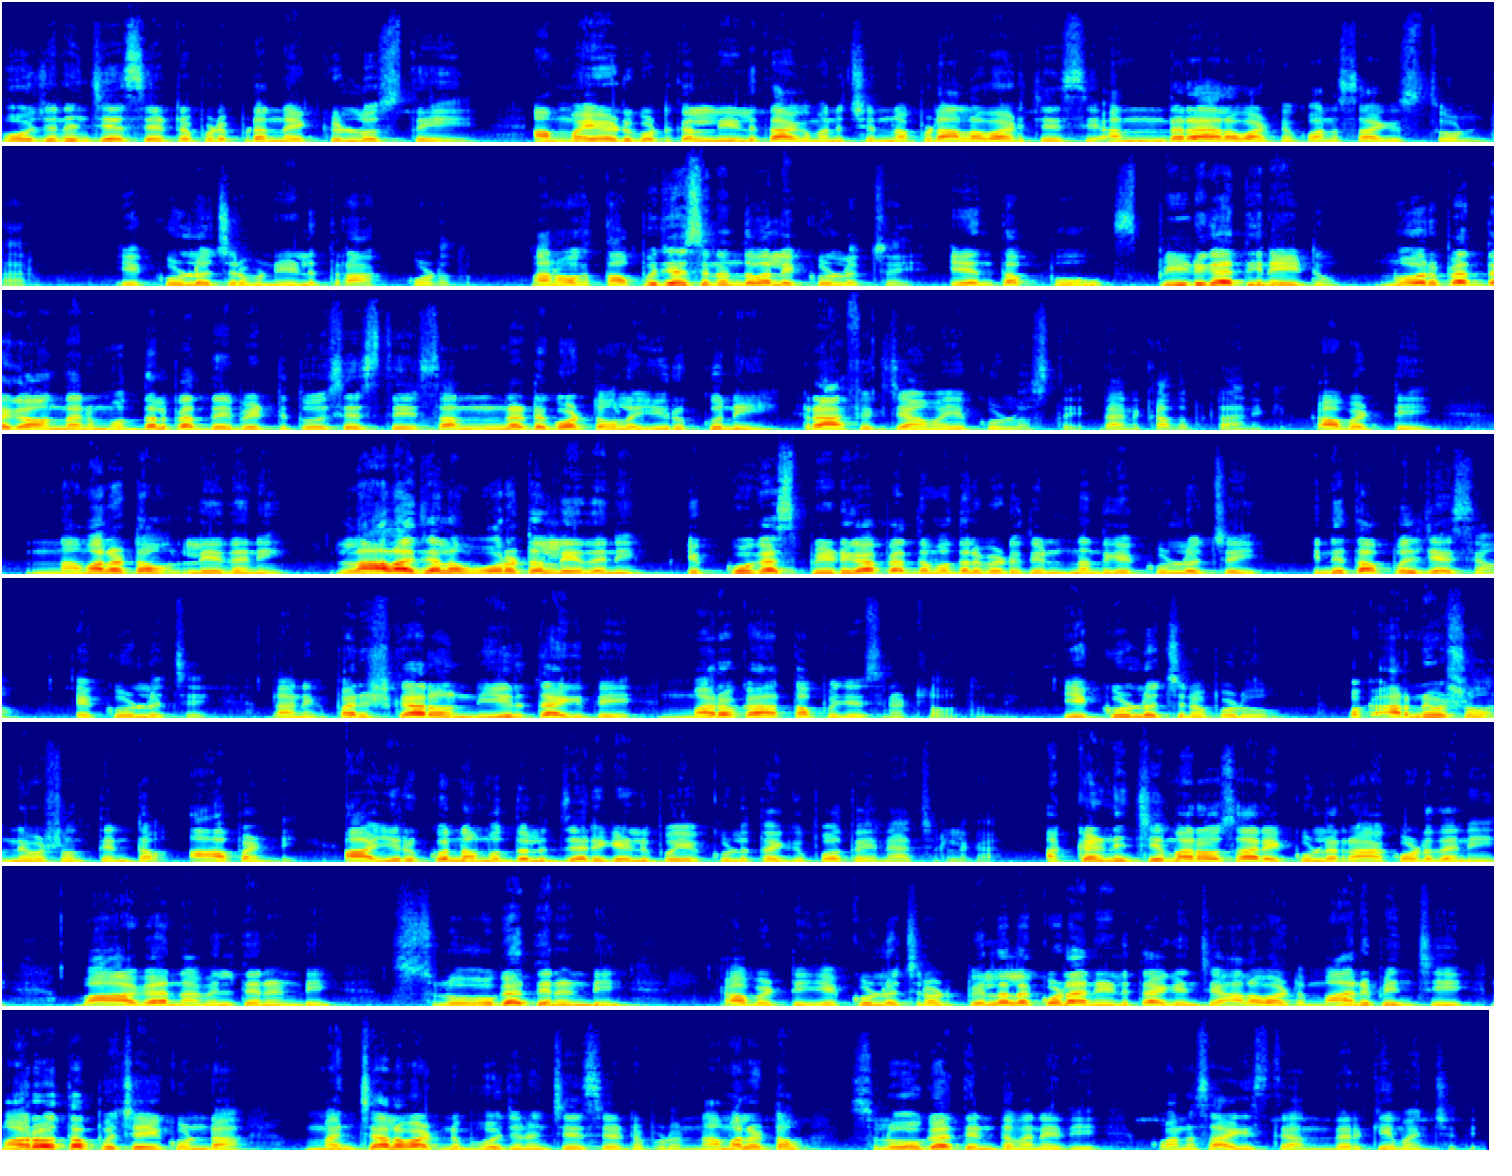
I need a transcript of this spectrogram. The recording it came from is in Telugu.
భోజనం చేసేటప్పుడు ఎప్పుడన్నా ఎక్కిళ్ళు వస్తే అమ్మ ఏడు గుట్టకలు నీళ్ళు తాగమని చిన్నప్పుడు అలవాటు చేసి అందరూ అలవాటుని కొనసాగిస్తూ ఉంటారు. ఎక్కుళ్ళు వచ్చినప్పుడు నీళ్ళు త్రాకూడదు మనం ఒక తప్పు చేసినందువల్ల ఎక్కుళ్ళు వచ్చాయి ఏం తప్పు? స్పీడ్గా తినేయటం. నోరు పెద్దగా ఉందని ముద్దలు పెద్దవి పెట్టి తోసేస్తే సన్నటి గొట్టంలో ఇరుక్కుని ట్రాఫిక్ జామ్ అయ్యి ఎక్కుళ్ళు వస్తాయి దాన్ని కదపటానికి. కాబట్టి నమలటం లేదని లాలాజలం ఊరటం లేదని ఎక్కువగా స్పీడ్గా పెద్ద ముద్దలు పెట్టి తింటున్నందుకు ఎక్కువళ్ళు వచ్చాయి. ఇన్ని తప్పులు చేశాం ఎక్కువళ్ళు వచ్చాయి. దానికి పరిష్కారం నీరు తాగితే మరొక తప్పు చేసినట్లు అవుతుంది. ఎక్కువళ్ళు వచ్చినప్పుడు ఒక అర నిమిషం నిమిషం తినటం ఆపండి. ఆ ఇరుక్కున్న ముద్దలు జరిగి వెళ్ళిపోయి ఎక్కుళ్ళు తగ్గిపోతాయి న్యాచురల్గా. అక్కడి నుంచి మరోసారి ఎక్కువళ్ళు రాకూడదని బాగా నమిలి తినండి స్లోగా తినండి. కాబట్టి ఎక్కువళ్ళు వచ్చినప్పుడు పిల్లలకు కూడా నీళ్ళు తాగించే అలవాటు మానిపించి మరో తప్పు చేయకుండా మంచి అలవాటుని భోజనం చేసేటప్పుడు నమలటం స్లోగా తినటం అనేది కొనసాగిస్తే అందరికీ మంచిది.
